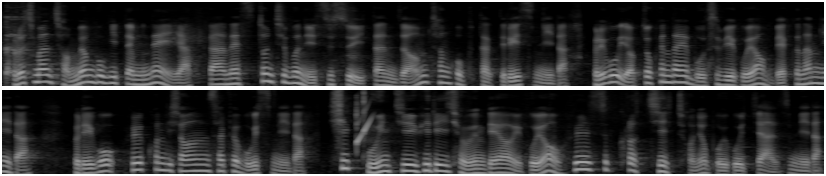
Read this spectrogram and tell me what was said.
그렇지만 전면 보기 때문에 약간의 스톤칩은 있을 수 있다는 점 참고 부탁드리겠습니다. 그리고 옆쪽 펜다의 모습이고요. 매끈합니다. 그리고 휠 컨디션 살펴보겠습니다. 19인치 휠이 적용되어 있고요. 휠 스크러치 전혀 보이고 있지 않습니다.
